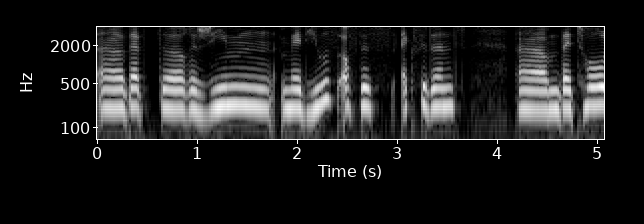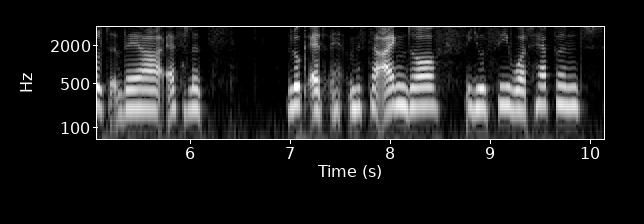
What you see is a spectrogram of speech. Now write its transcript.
uh, that the regime made use of this accident. Um, they told their athletes, "Look at Mr. Eigendorf. You see what happened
